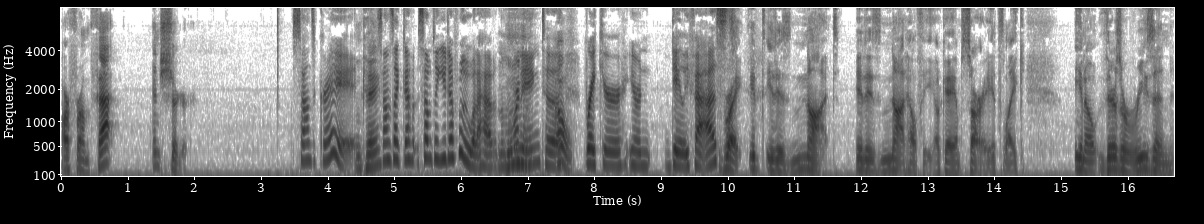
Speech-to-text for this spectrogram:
are from fat and sugar. Sounds great. Okay. Sounds like def- something you definitely want to have in the Mhm. morning to Oh, break your your daily fast. right. It it is not. It is not healthy. Okay, I'm sorry. It's like, you know, there's a reason,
